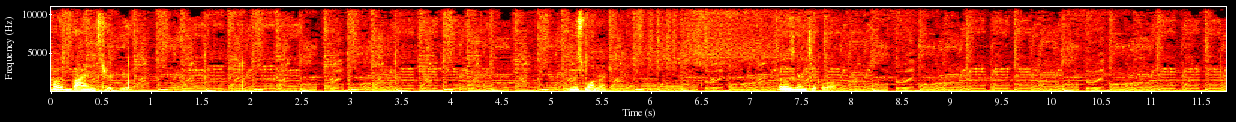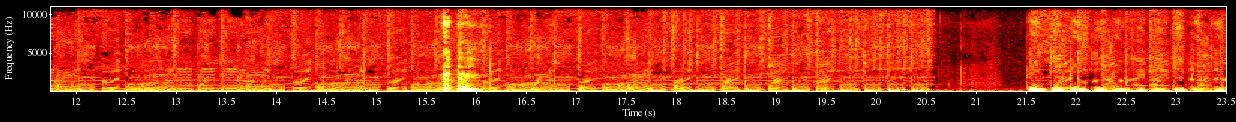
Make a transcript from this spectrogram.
How would vines hurt you? I'm just wondering. That was gonna take a while. Pinky, pinky, pinky, pinky, pinky.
